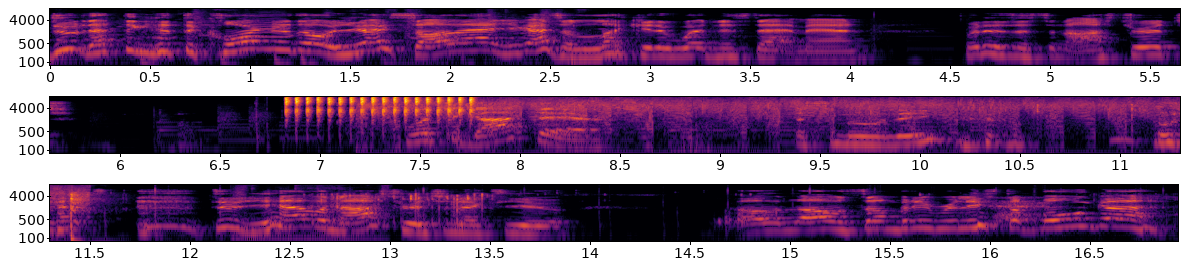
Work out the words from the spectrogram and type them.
Dude, that thing hit the corner though. You guys saw that? You guys are lucky to witness that, man. What is this, an ostrich? What you got there? A smoothie? what? Dude, you have an ostrich next to you. Oh no, somebody released Obunga!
